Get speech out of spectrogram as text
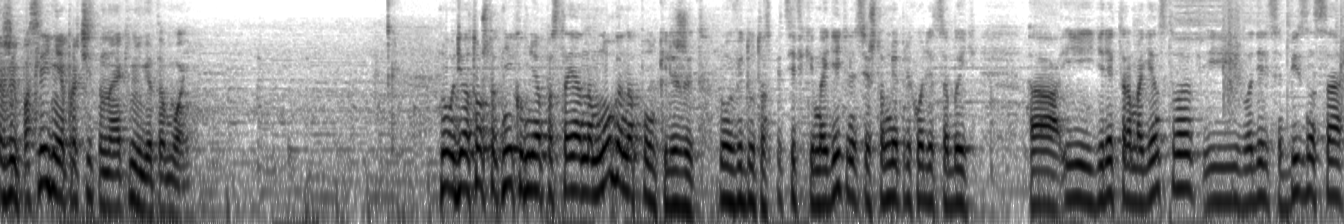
Скажи, последняя прочитанная книга тобой? Ну, дело в том, что книг у меня постоянно много на полке лежит, ну, ввиду там специфики моей деятельности, что мне приходится быть а, и директором агентства, и владельцем бизнеса,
